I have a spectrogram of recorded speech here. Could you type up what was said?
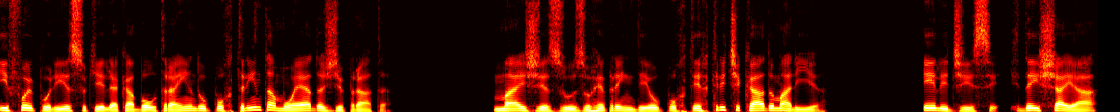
E foi por isso que ele acabou traindo-o por trinta moedas de prata. Mas Jesus o repreendeu por ter criticado Maria. Ele disse: Deixai-a,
